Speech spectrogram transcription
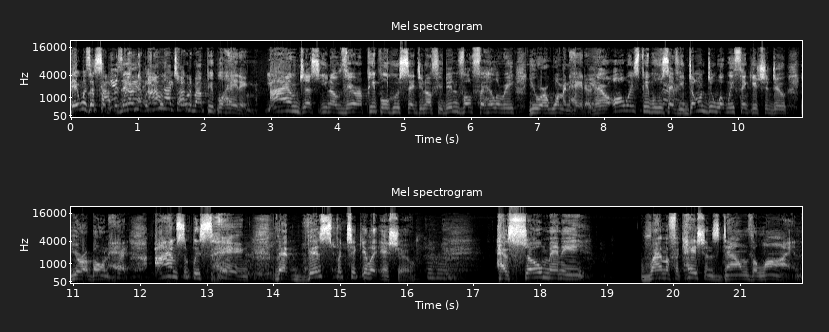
There was Listen, a proposition. I'm not talking about people hating. I'm just, you know, there are people who said, you know, if you didn't vote for Hillary, you are a woman hater. There are always people who say, if you don't do what we think you should do, you're a bonehead. I am simply saying that this particular issue mm-hmm. Has so many ramifications down the line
